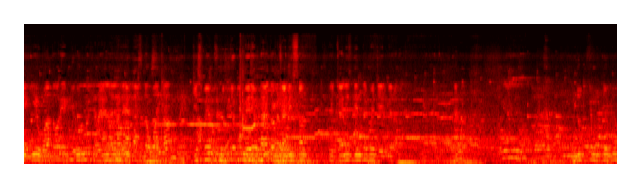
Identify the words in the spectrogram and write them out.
एक ये हुआ था और एक पूर्व में फैसला हुआ था जिसमें उस मुद्दे को मेरे उठाया था चालीस साल चालीस दिन तक मैं जेल में रहा। है ना? हिंदुत्व के मुद्दे को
